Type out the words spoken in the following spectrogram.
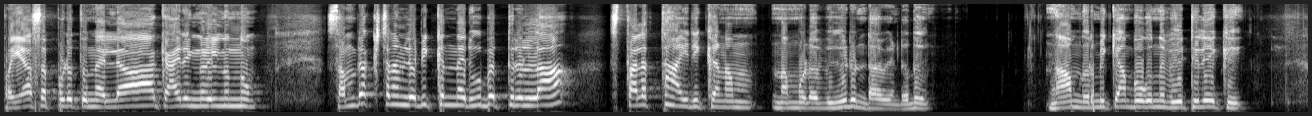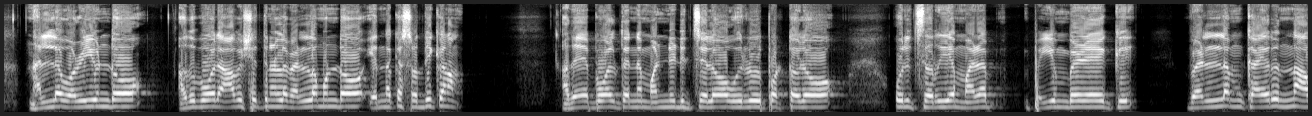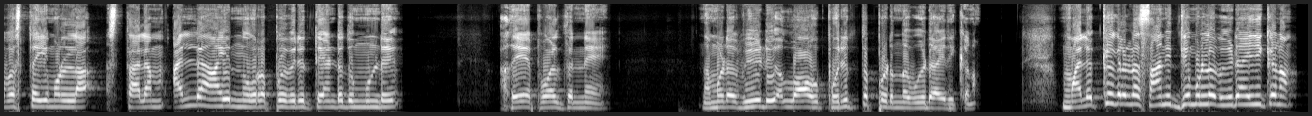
പ്രയാസപ്പെടുത്തുന്ന എല്ലാ കാര്യങ്ങളിൽ നിന്നും സംരക്ഷണം ലഭിക്കുന്ന രൂപത്തിലുള്ള സ്ഥലത്തായിരിക്കണം നമ്മുടെ വീടുണ്ടാവേണ്ടത്. നാം നിർമ്മിക്കാൻ പോകുന്ന വീട്ടിലേക്ക് നല്ല വഴിയുണ്ടോ? അതുപോലെ ആവശ്യത്തിനുള്ള വെള്ളമുണ്ടോ? എന്നൊക്കെ ശ്രദ്ധിക്കണം. അതേപോലെ തന്നെ മണ്ണിടിച്ചലോ ഉരുൾപൊട്ടലോ ഒരു ചെറിയ മഴ പെയ്യുമ്പോഴേക്ക് വെള്ളം കയറുന്ന അവസ്ഥയുമുള്ള സ്ഥലം അല്ല എന്ന് ഉറപ്പ് വരുത്തേണ്ടതുമുണ്ട്. അതേപോലെ തന്നെ നമ്മുടെ വീട് അള്ളാഹു പൊരുത്തപ്പെടുന്ന വീടായിരിക്കണം. മലക്കുകളുടെ സാന്നിധ്യമുള്ള വീടായിരിക്കണം.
